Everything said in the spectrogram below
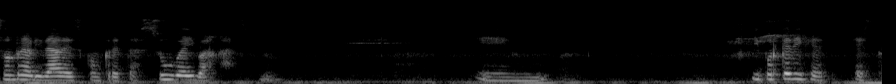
son realidades concretas, sube y bajas. Em, ¿Y por qué dije esto?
